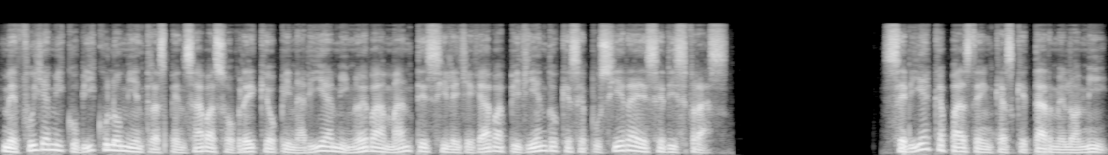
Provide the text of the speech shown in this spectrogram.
me fui a mi cubículo mientras pensaba sobre qué opinaría mi nueva amante si le llegaba pidiendo que se pusiera ese disfraz. sería capaz de encasquetármelo a mí,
